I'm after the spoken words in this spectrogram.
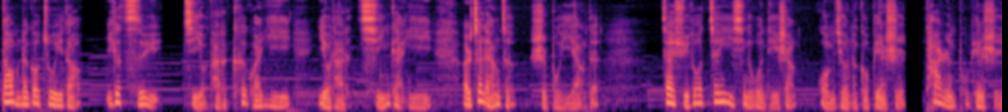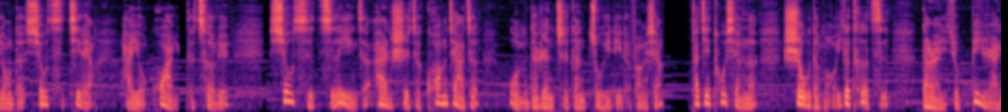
当我们能够注意到一个词语既有它的客观意义，也有它的情感意义，而这两者是不一样的，在许多争议性的问题上，我们就能够辨识他人普遍使用的修辞伎俩，还有话语的策略。修辞指引着、暗示着、框架着我们的认知跟注意力的方向。它既凸显了事物的某一个特质，当然也就必然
